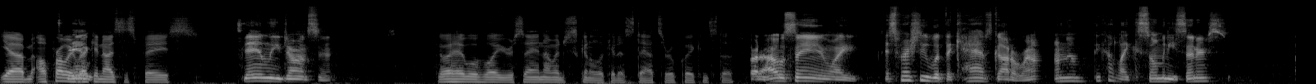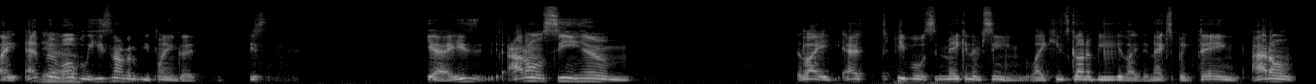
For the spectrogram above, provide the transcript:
Yeah, I'm- I'll probably Stan- recognize his face. Stanley Johnson. Go ahead with what you were saying. I'm just gonna look at his stats real quick and stuff. But I was saying, like, especially what the Cavs got around them, they got like so many centers. Like Evan Yeah. Mobley, he's not gonna be playing good. He's, yeah, he's. I don't see him. Like as people s- making him seem like he's gonna be like the next big thing. I don't.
